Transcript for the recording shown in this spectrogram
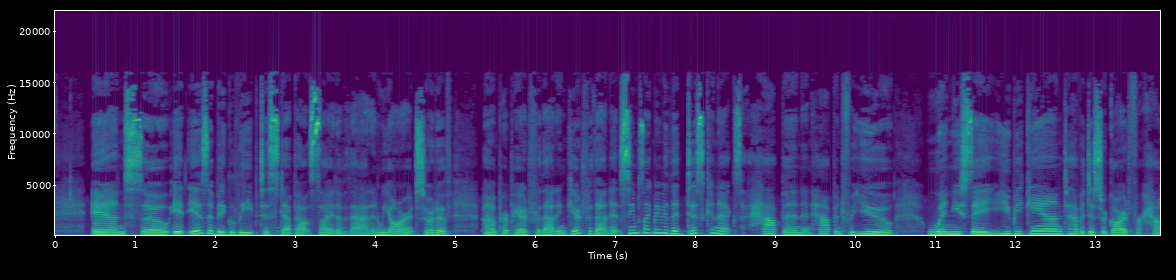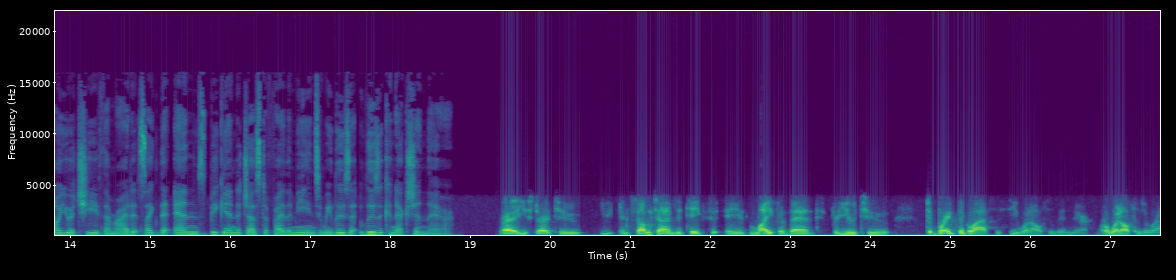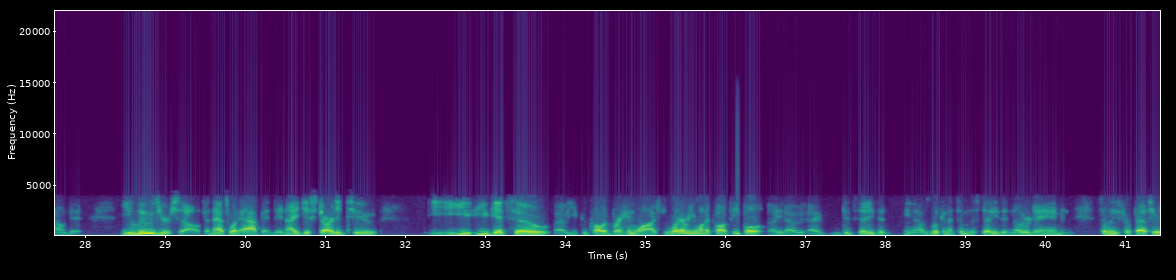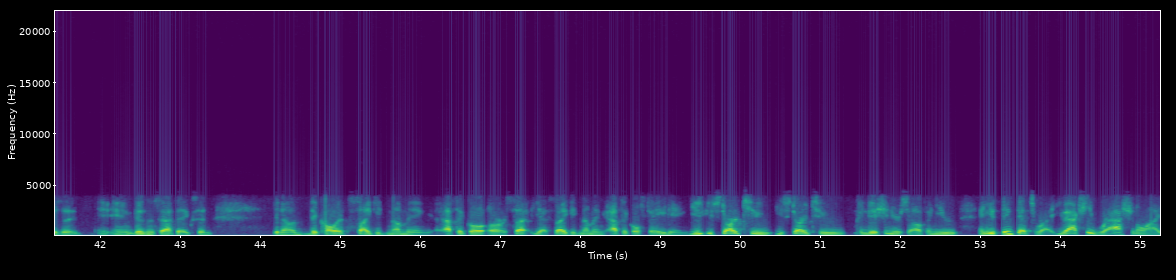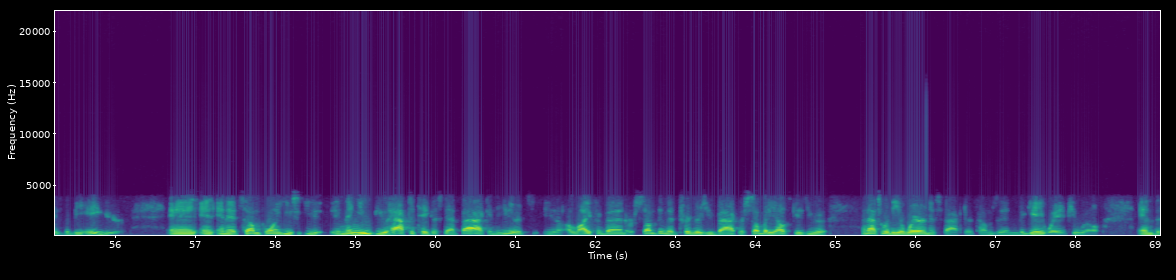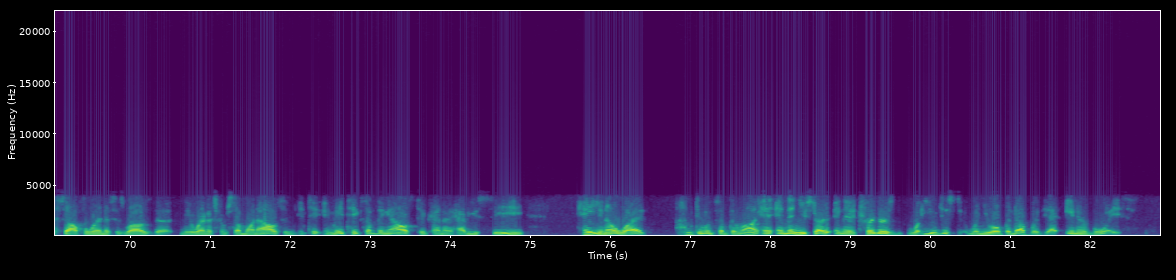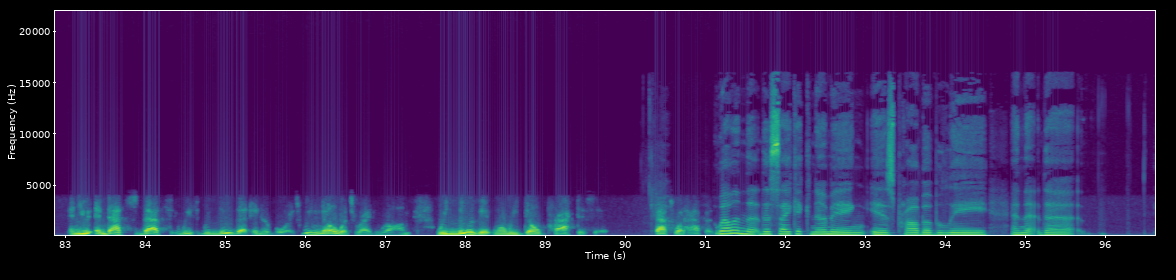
And so it is a big leap to step outside of that. And we aren't sort of um, prepared for that and geared for that. And it seems like maybe the disconnects happen and happened for you when you say you began to have a disregard for how you achieve them, right? It's like the ends begin to justify the means and we lose a, lose a connection there. Right. You start to, and sometimes it takes a life event for you to to break the glass to see what else is in there or what else is around it you lose yourself, and that's what happened. And I just started to you you get so uh, you could call it brainwashed or whatever you want to call it. People, uh, you know, I did studies at you know I was looking at some of the studies at Notre Dame and some of these professors in business ethics and you know they call it psychic numbing, ethical or yeah psychic numbing, ethical fading. You you start to you start to condition yourself and you and you think that's right. You actually rationalize the behavior and, and and at some point you, you and then you you have to take a step back and either it's you know a life event or something that triggers you back or somebody else gives you a and that's where the awareness factor comes in the gateway if you will and the self awareness as well as the the awareness from someone else. And it, t- it may take something else to kind of have you see hey you know what? I'm doing something wrong. And, and then you start and it triggers what you just when you opened up with that inner voice. And you and that's that's we we lose that inner voice. We know what's right and wrong. We lose it when we don't practice it. That's what happens. Well and the the psychic numbing is probably and the the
